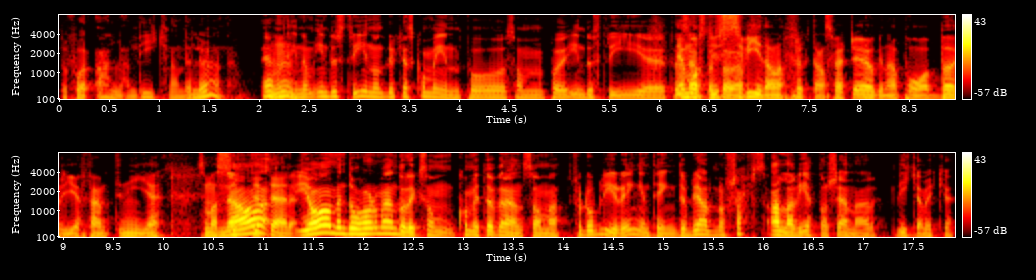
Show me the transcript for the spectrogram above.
Då får alla liknande lön. Även Mm. inom industrin, om du lyckas komma in på, som på industri eh, till Det exempel, måste ju så svida fruktansvärt i ögonen på Börje 59 Som har Nå, suttit där Ja, men då har de ändå liksom kommit överens om att, för då blir det ingenting. Det blir aldrig något tjafs. Alla vet att de tjänar lika mycket.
